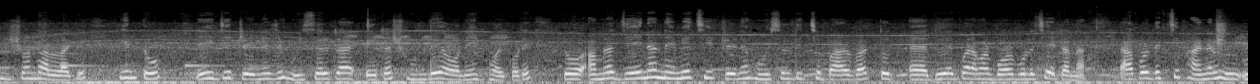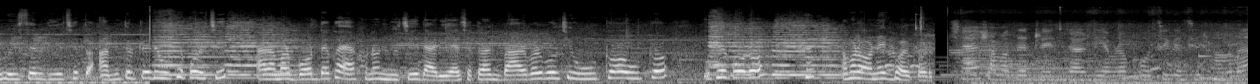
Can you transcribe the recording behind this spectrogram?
ভীষণ ভালো লাগে। কিন্তু এই যে ট্রেনের যে হুইসেলটা, এটা শুনলে অনেক ভয় করে। তো আমরা যেই না নেমেছি, ট্রেনে হুইসেল দিচ্ছে বারবার। তো দু একবার আমার বর বলেছে এটা না। তারপর দেখছি ফাইনাল হুইসেল দিয়েছে। তো আমি তো ট্রেনে উঠে পড়েছি। আর আমার বর দেখো এখনও নিচেই দাঁড়িয়ে আছে। তো আমি বারবার বলছি, উঠো উঠো। উঠে পড়ো। আমার অনেক ভয় করে। শেষ আমাদের ট্রেন জার্নি আমরা পৌঁছে গেছি হাওড়া।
